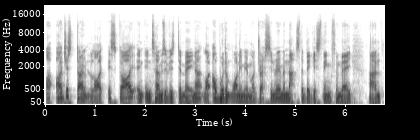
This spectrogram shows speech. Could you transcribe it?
I, I just don't like this guy in, in terms of his demeanor. Like I wouldn't want him in my dressing room, and that's the biggest thing for me. Um,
